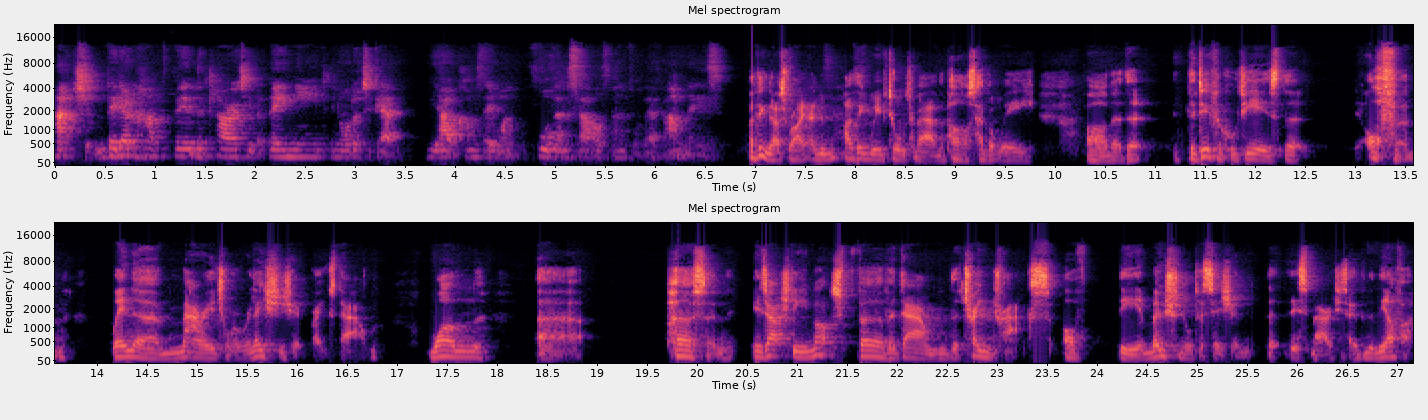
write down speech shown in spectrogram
actually they don't have the, the clarity that they need in order to get the outcomes they want for themselves and for their families. I think that's right. And I think we've talked about in the past, haven't we, Fahana, that the difficulty is that often when a marriage or a relationship breaks down, one uh, person is actually much further down the train tracks of the emotional decision that this marriage is over than the other.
